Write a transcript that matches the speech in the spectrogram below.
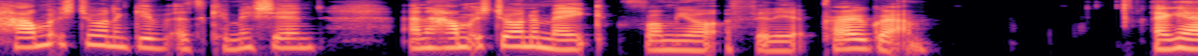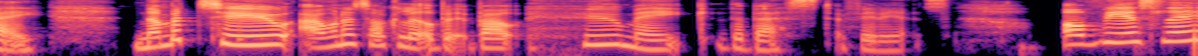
How much do you want to give as commission and how much do you want to make from your affiliate program. Okay, number two, I want to talk a little bit about who make the best affiliates. Obviously,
